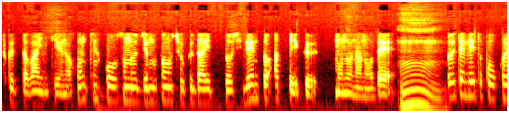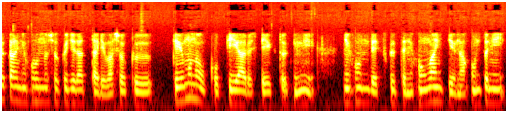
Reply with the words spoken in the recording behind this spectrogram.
作ったワインっていうのは本当にこうその地元の食材と自然と合っていくものなので、うん。そういう点で言うとこうこれから日本の食事だったり和食っていうものをこう PR していくときに日本で作った日本ワインっていうのは本当に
